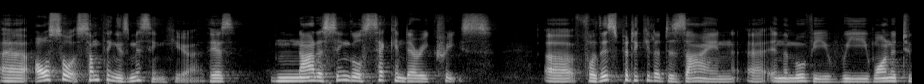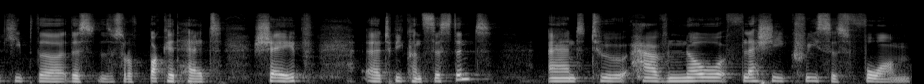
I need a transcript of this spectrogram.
uh, also something is missing here. There's not a single secondary crease. Uh, for this particular design uh, in the movie, we wanted to keep the, this, this sort of bucket head shape uh, to be consistent and to have no fleshy creases form.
